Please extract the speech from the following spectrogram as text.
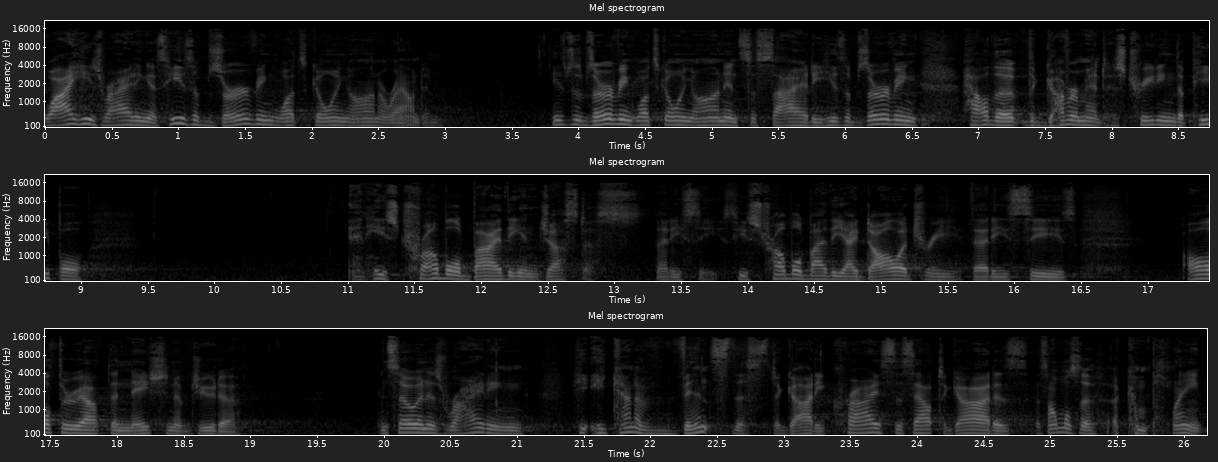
why he's writing is he's observing what's going on around him. He's observing what's going on in society. He's observing how the, the government is treating the people. And he's troubled by the injustice that he sees. He's troubled by the idolatry that he sees all throughout the nation of Judah. And so in his writing, he, he kind of vents this to God. He cries this out to God as, as almost a, a complaint.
